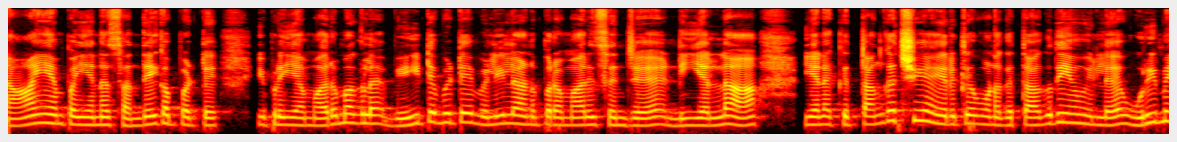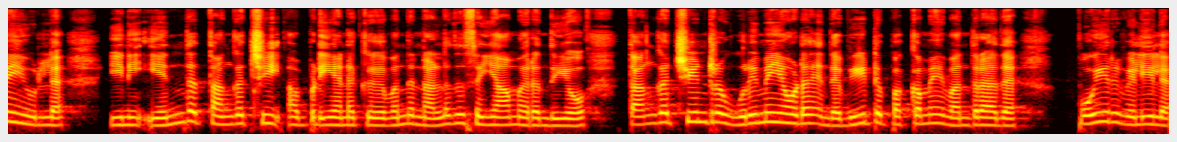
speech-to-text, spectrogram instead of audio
நான் என் பையனை சந்தேகப்பட்டு இப்படி என் மருமகளை வீட்டை விட்டே வெளியில் அனுப்புகிற மாதிரி செஞ்ச நீ எல்லாம் எனக்கு தங்கச்சியாக இருக்க உனக்கு தகுதியும் இல்லை உரிமையும் இல்லை. இனி எந்த தங்கச்சி அப்படி எனக்கு வந்து நல்லது செய்யாமல் இருந்தியோ தங்கச்சின்ற உரிமையோட இந்த வீட்டு பக்கமே வந்துடாத போயிரு வெளியில்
